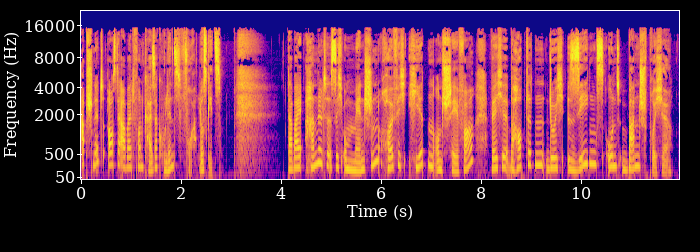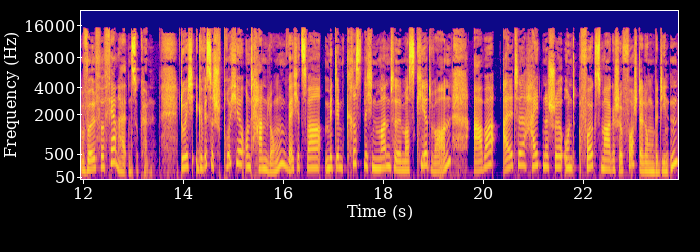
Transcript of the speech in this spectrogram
Abschnitt aus der Arbeit von Kaiser Kulenz vor. Los geht's. Dabei handelte es sich um Menschen, häufig Hirten und Schäfer, welche behaupteten, durch Segens- und Bannsprüche Wölfe fernhalten zu können. Durch gewisse Sprüche und Handlungen, welche zwar mit dem christlichen Mantel maskiert waren, aber alte heidnische und volksmagische Vorstellungen bedienten,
